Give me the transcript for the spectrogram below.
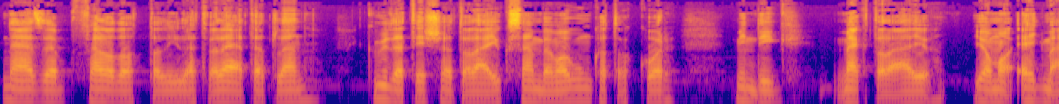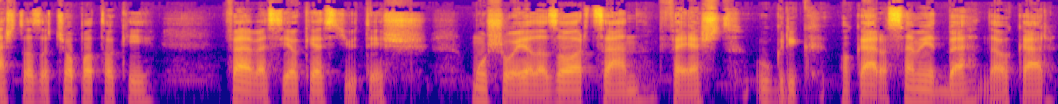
nehezebb feladattal, illetve lehetetlen küldetéssel találjuk szembe magunkat, akkor mindig megtalálja ma egymást az a csapat, aki felveszi a kesztyűt, és mosolyjal az arcán, fejest ugrik akár a szemétbe, de akár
